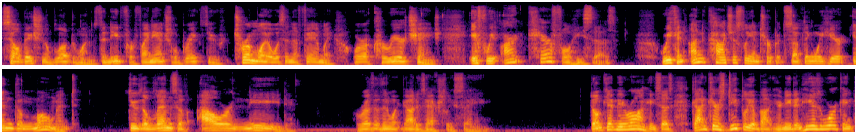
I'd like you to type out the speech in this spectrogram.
salvation of loved ones, the need for financial breakthrough, turmoil within the family, or a career change. If we aren't careful, he says, we can unconsciously interpret something we hear in the moment through the lens of our need rather than what God is actually saying. Don't get me wrong, he says. God cares deeply about your need and he is working,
